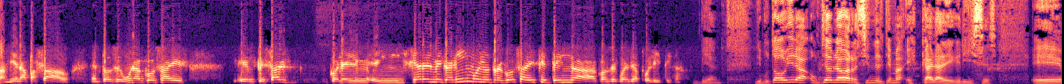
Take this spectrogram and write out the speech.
también ha pasado. Entonces, una cosa es empezar con el iniciar el mecanismo y otra cosa es que tenga consecuencias políticas. Bien. Diputado Viera, usted hablaba recién del tema escala de grises. Eh,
